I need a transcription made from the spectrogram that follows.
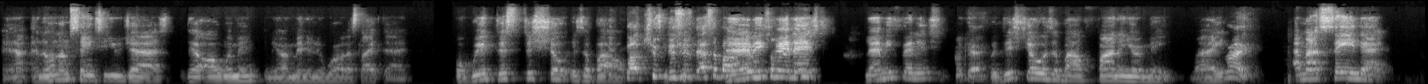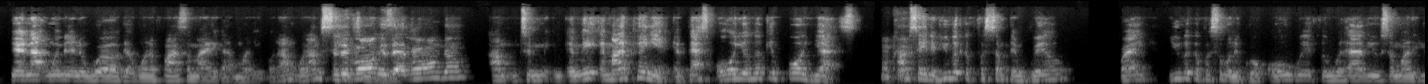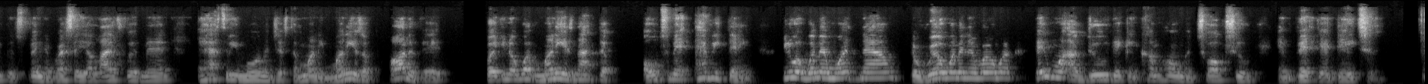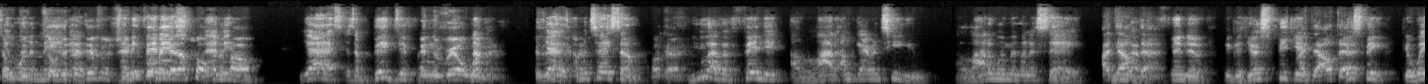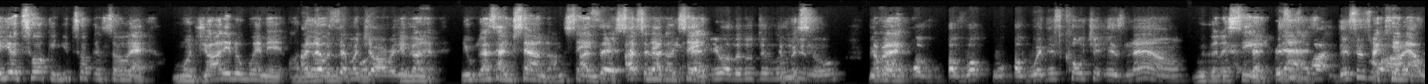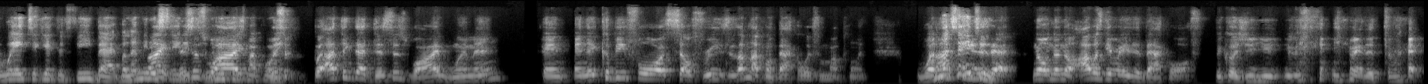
And, I, and all I'm saying to you, Jazz, there are women and there are men in the world that's like that. But we're this this show is about, about you. This is that's about. Let me finish. Let me finish. Okay. But this show is about finding your mate, right? Right. I'm not saying that there are not women in the world that want to find somebody that got money. But I'm what I'm saying. Is it wrong? Is that wrong though? Um, to me, in me, in my opinion, if that's all you're looking for, yes. Okay. I'm saying if you're looking for something real, right? You're looking for someone to grow old with and what have you, someone that you can spend the rest of your life with, man. It has to be more than just the money. Money is a part of it, but you know what? Money is not the ultimate everything. You know what women want now? The real women in the world, they want a dude they can come home and talk to and vent their day to. So, the, so the difference between the women that I'm talking me, about. Yes, it's a big difference. And the real women. Now, yes, I'm gonna tell you something. Okay. You have offended a lot. Of, I'm guarantee you, a lot of women are gonna say. I doubt that. Offended because you're speaking. I doubt that. You're speaking the way you're talking. You're talking so that majority of the women. Are I never said majority. you're gonna. You. That's how you sound. I'm saying. I said. I said. I think that you're a little delusional because right. of, of what of where this culture is now. We're gonna see. This is why. This is why I cannot wait to get the feedback. But let me right, say this, this is why. my point. Is, but I think that this is why women and and it could be for self reasons. I'm not going to back away from my point. What I'm not saying to that. No, no, no. I was getting ready to back off because you mm-hmm. you you, you made a threat.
